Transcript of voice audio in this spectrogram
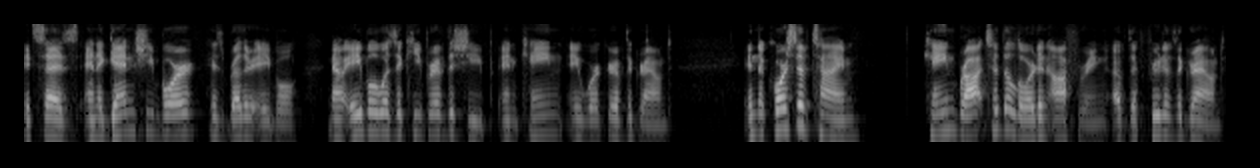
It says, And again she bore his brother Abel. Now Abel was a keeper of the sheep, and Cain a worker of the ground. In the course of time, Cain brought to the Lord an offering of the fruit of the ground.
